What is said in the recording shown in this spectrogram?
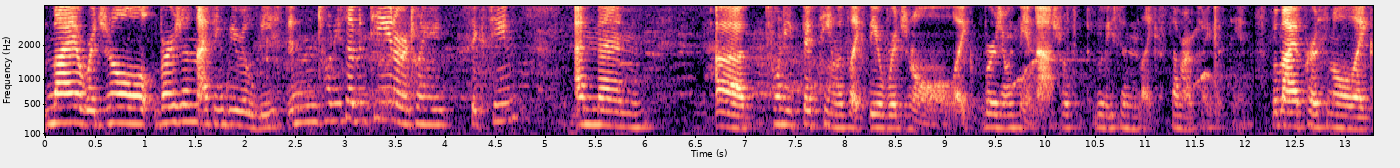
my original version i think we released in 2017 or 2016 and then uh, 2015 was like the original like version with me and gnash was released in like summer of 2015 but my personal like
